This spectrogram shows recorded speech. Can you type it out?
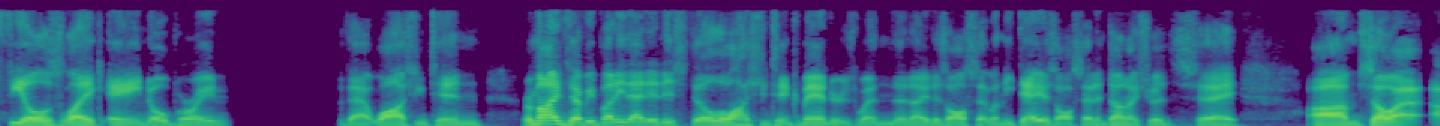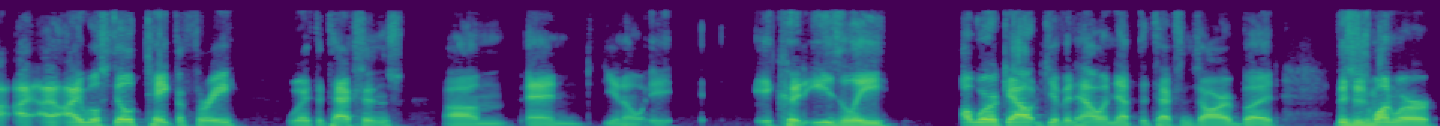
feels like a no brainer that Washington reminds everybody that it is still the Washington Commanders when the night is all set, when the day is all said and done, I should say. Um, so I, I, I will still take the three with the Texans. Um, and you know, it, it could easily work out given how inept the Texans are, but this is one where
